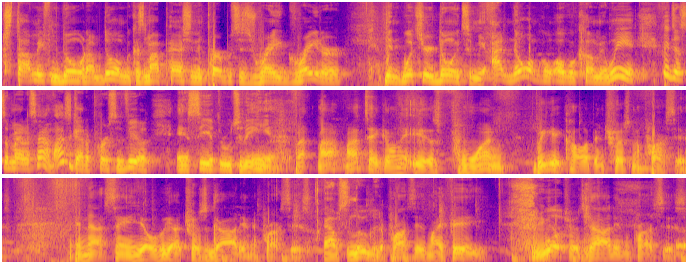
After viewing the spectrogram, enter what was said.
stop me from doing what I'm doing because my passion and purpose is way greater than what you're doing to me. I know I'm going to overcome and win. It's just a matter of time. I just got to persevere and see it through to the end. My, my, my take on it is, for one, we get caught up in trusting the process and not saying, yo, we got to trust God in the process. Absolutely. The process might fail you. So you Well- got trust God in the process.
